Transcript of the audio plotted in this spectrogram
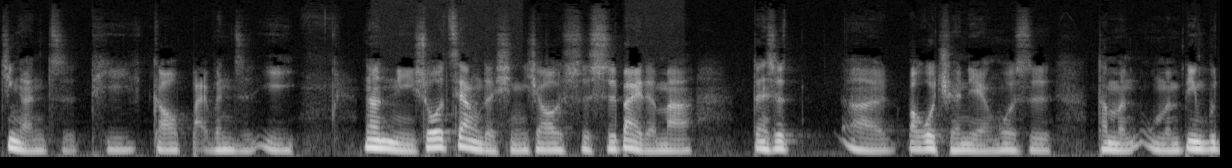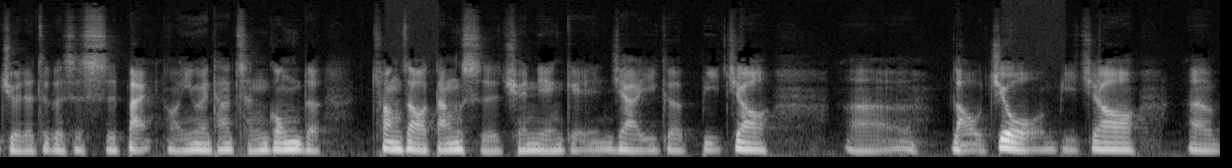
竟然只提高百分之一，那你说这样的行销是失败的吗？但是呃，包括全联或是他们，我们并不觉得这个是失败啊，因为他成功的。创造当时全联给人家一个比较呃老旧、比较呃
